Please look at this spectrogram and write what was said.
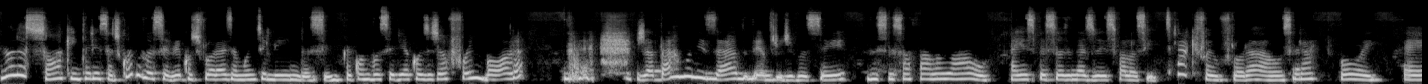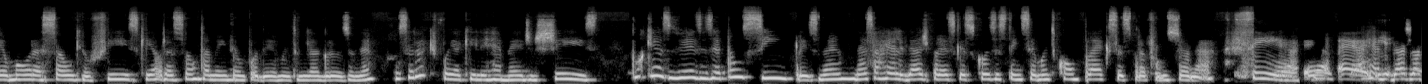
E olha só que interessante. Quando você vê com os florais é muito lindo, assim, porque quando você vê a coisa já foi embora, já está harmonizado dentro de você, você só fala uau. Aí as pessoas ainda às vezes falam assim: será que foi o floral? Será que foi é, uma oração que eu fiz? Que a oração também tem um poder muito milagroso, né? Ou será que foi aquele remédio X? Porque às vezes é tão simples, né? Nessa realidade parece que as coisas têm que ser muito complexas para funcionar. Sim, é, é, é a realidade da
